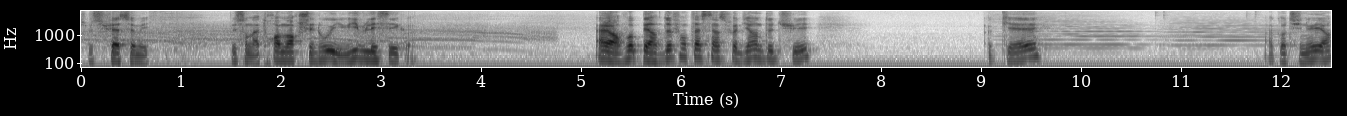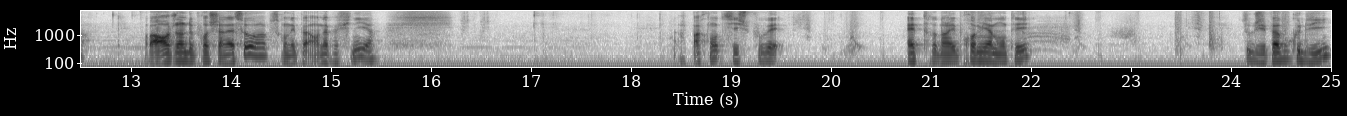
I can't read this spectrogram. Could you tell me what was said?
Je me suis fait assommer. En plus on a trois morts chez nous et 8 blessés quoi. Alors, vos pertes, deux fantassins soignants, deux tués. Ok. On va continuer hein. On va rejoindre le prochain assaut hein, parce qu'on n'est pas n'a pas fini hein. Alors par contre si je pouvais être dans les premiers à monter. Surtout que j'ai pas beaucoup de vie.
